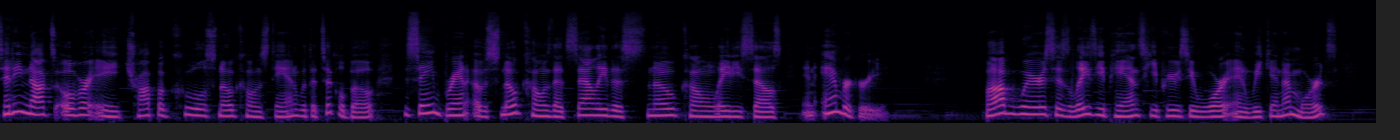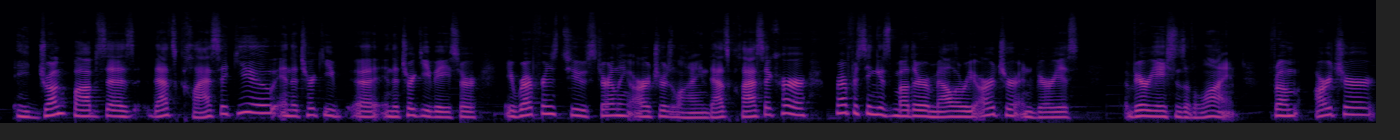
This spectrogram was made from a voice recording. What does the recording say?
Teddy knocks over a Tropicool snow cone stand with a tickle boat, the same brand of snow cones that Sally the snow cone lady sells in Ambergris. Bob wears his lazy pants he previously wore in Weekend at Mort's. A drunk Bob says, "That's classic you." In the turkey, uh, in the turkey baser, a reference to Sterling Archer's line, "That's classic her," referencing his mother Mallory Archer and various variations of the line. From Archer,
